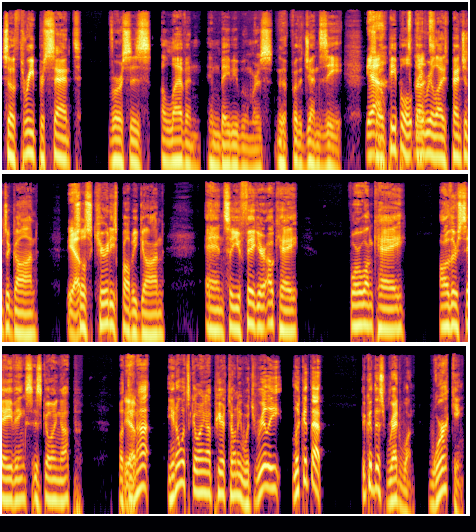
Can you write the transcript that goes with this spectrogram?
so 3% versus 11 in baby boomers uh, for the Gen Z. Yeah. So people they realize pensions are gone, Yeah. Social Security's probably gone, and so you figure, okay, 401k, other savings is going up, but they're not. You know what's going up here, Tony? Which really look at that. Look at this red one. Working.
